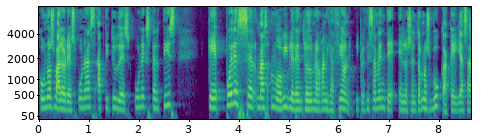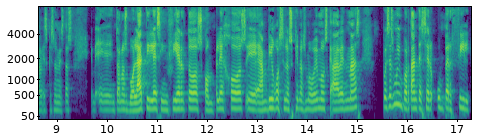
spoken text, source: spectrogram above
con unos valores, unas aptitudes, un expertise que puede ser más movible dentro de una organización. Y precisamente en los entornos buca, que ya sabes que son estos eh, entornos volátiles, inciertos, complejos, eh, ambiguos en los que nos movemos cada vez más, pues es muy importante ser un perfil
